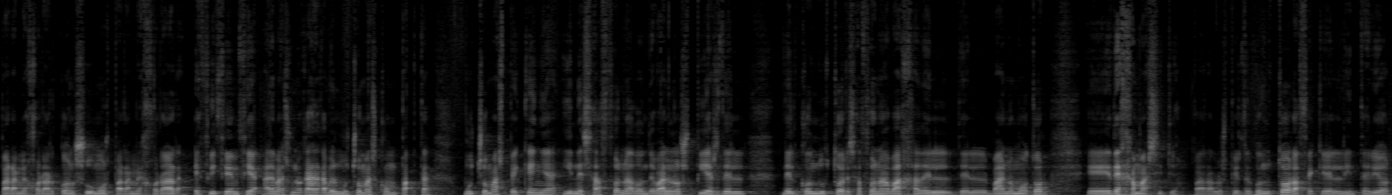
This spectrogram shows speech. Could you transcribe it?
para mejorar consumos, para mejorar eficiencia. Además, una caja de cambios mucho más compacta, mucho más pequeña y en esa zona donde van los pies del, conductor, esa zona baja del, vano motor, eh, deja más sitio para los pies del conductor, hace que el interior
